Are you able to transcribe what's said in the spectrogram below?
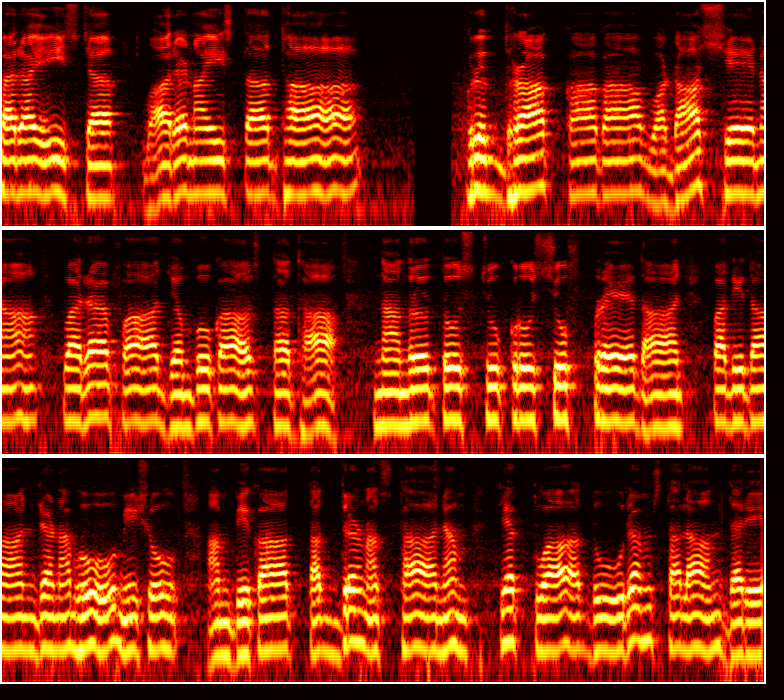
करैश्च वारणैस्तथा गृध्राक्कागा वडाश्येना वरफा जम्बुकास्तथा न नृतुश्चुक्रुशुः प्रेदान् पतितान् रणभूमिषु अम्बिका तद्रणस्थानं त्यक्त्वा दूरं स्थलान्तरे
